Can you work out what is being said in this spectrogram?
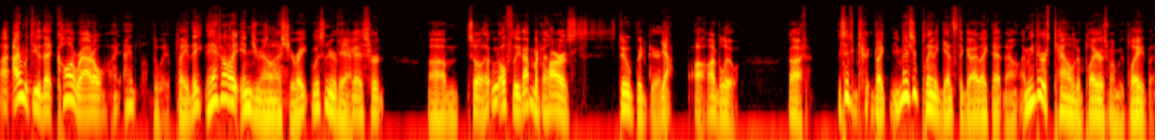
I, I'm with you. That Colorado, I, I love the way they play. They, they had a lot of injury on last year, right? Wasn't there a few Yeah. guys hurt? Um, so hopefully That Makar is stupid good. Yeah. Oh, unbelievable. God, isn't it like you imagine playing against a guy like that now? I mean, there was talented players when we played, but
